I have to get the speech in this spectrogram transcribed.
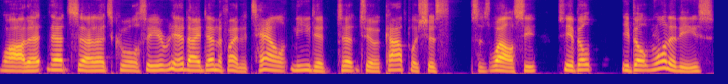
Wow, that that's uh, that's cool. So you had identified the talent needed to to accomplish this as well. So you, so you built you built one of these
